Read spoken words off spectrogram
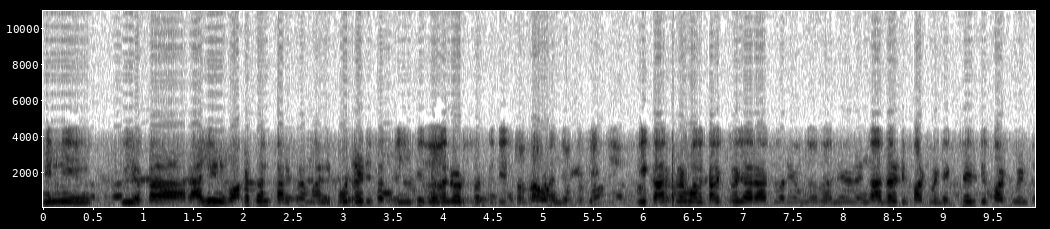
దీన్ని ఈ యొక్క ర్యాలీని వాకథాన్ కార్యక్రమాన్ని కోటిరెడ్డి సర్కిల్ నుంచి సెవెన్ రోడ్ సర్కిల్ తీసుకొని రావడం జరిగింది. ఈ కార్యక్రమాలు కలెక్టర్ గారి ఆధ్వర్యంలోనూ అదేవిధంగా other department excise department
